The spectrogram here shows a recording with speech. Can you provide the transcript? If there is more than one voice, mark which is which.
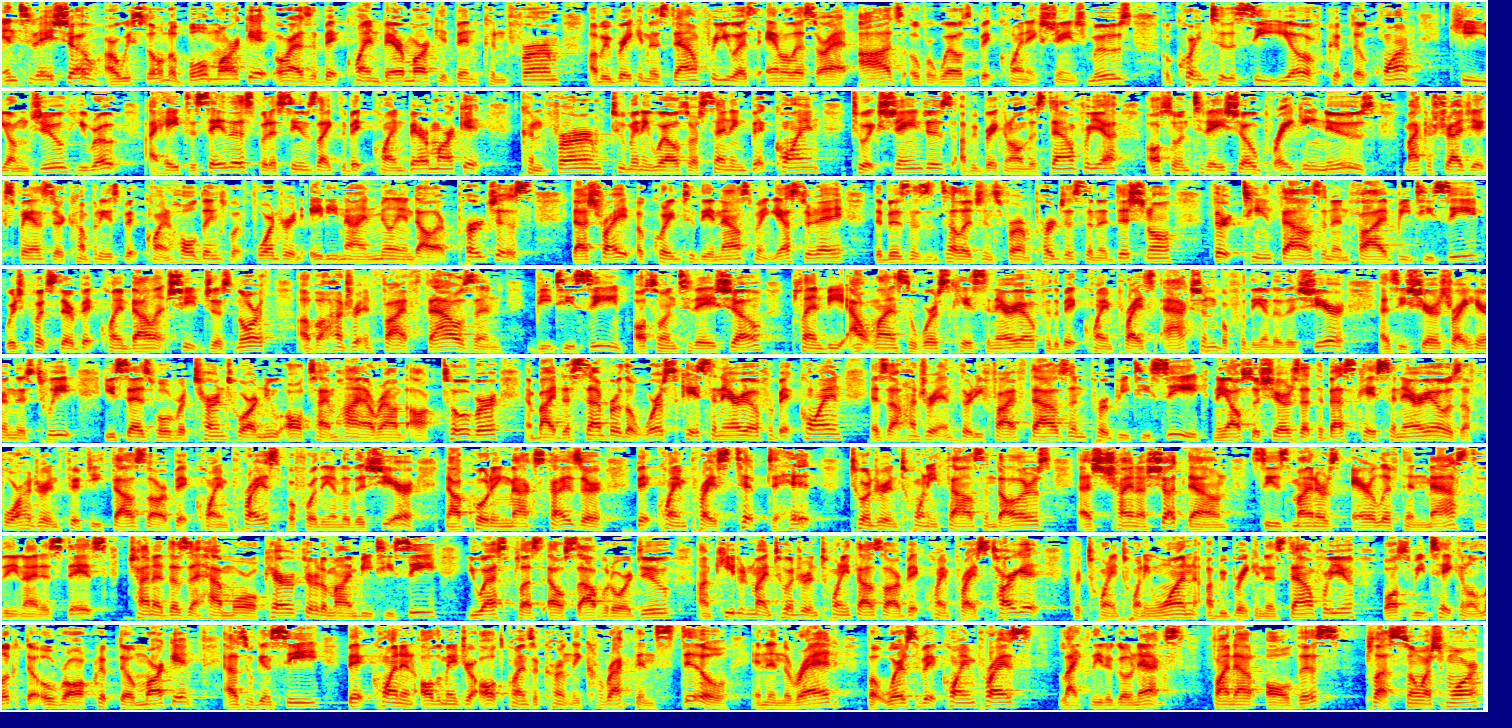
Speaker 1: In today's show, are we still in a bull market or has a Bitcoin bear market been confirmed? I'll be breaking this down for you as analysts are at odds over Whale's Bitcoin exchange moves. According to the CEO of CryptoQuant, Ki Young Ju, he wrote, I hate to say this, but it seems like the Bitcoin bear market confirmed too many whales are sending Bitcoin to exchanges. I'll be breaking all this down for you. Also in today's show, breaking news. MicroStrategy expands their company's Bitcoin holdings with $489 million purchase. That's right. According to the announcement yesterday, the business intelligence firm purchased an additional 13,005 BTC, which puts their Bitcoin balance sheet just north of 105,000 BTC. Also in today's show, Plan B outlines the worst case scenario for the Bitcoin price action before the end of this year. As he shares right here in this tweet, he says we'll return to our new all-time high around October. And by December, the worst case scenario for Bitcoin is 135,000 per BTC. And he also shares that the best case scenario is a $450,000 Bitcoin price before the end of this year. Now quoting Max Keiser, Bitcoin price tip to hit $220,000 as China shutdown sees miners airlift in mass to the United States. China doesn't have moral character to mine BTC. US plus El Salvador do. I'm keeping my $220,000 Bitcoin price target for 2021. I'll be breaking this down for you. We'll also be taking a look at the overall crypto market. As we can see, Bitcoin and all the major altcoins are currently correct and still and in the red. But where's the Bitcoin price? Likely to go next. Find out all this plus so much more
